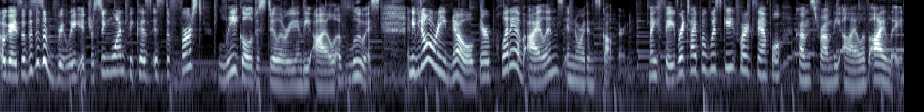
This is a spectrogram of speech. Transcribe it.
okay, so this is a really interesting one because it's the first legal distillery in the Isle of Lewis. And if you don't already know, there are plenty of islands in northern Scotland. My favorite type of whiskey, for example, comes from the Isle of Islay.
